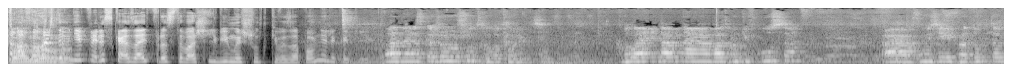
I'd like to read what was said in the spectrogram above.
Да а ну. можно мне пересказать просто ваши любимые шутки? Вы запомнили какие-то? Ладно, расскажу шутку какую-нибудь. Была недавно в азбуке вкуса, а в музее продуктов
